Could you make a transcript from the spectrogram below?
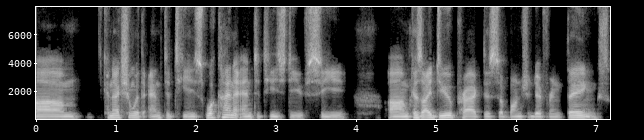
um, connection with entities, what kind of entities do you see? Um, because I do practice a bunch of different things.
